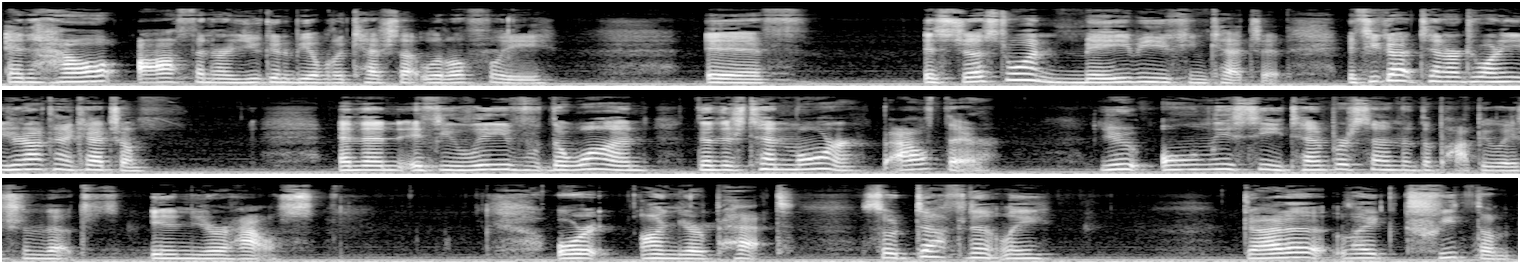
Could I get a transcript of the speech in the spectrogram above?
And how often are you going to be able to catch that little flea? If it's just one, maybe you can catch it. If you got 10 or 20, you're not going to catch them. And then if you leave the one, then there's 10 more out there. You only see 10% of the population that's in your house or on your pet. So definitely gotta like treat them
